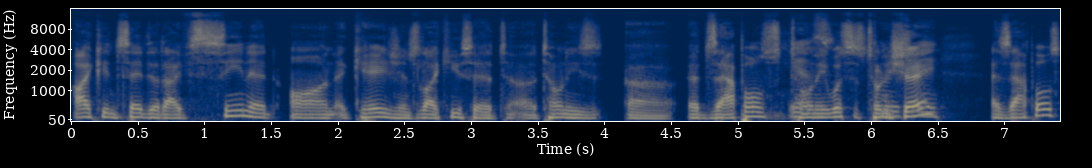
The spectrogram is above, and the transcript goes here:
I can say that I've seen it on occasions, like you said, uh, Tony's uh, at Zappos. Tony, Yes, what's this? Tony, Tony Hsieh Hsieh. at Zappos.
